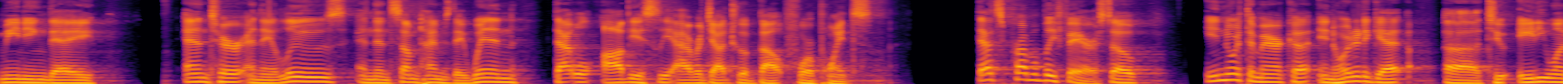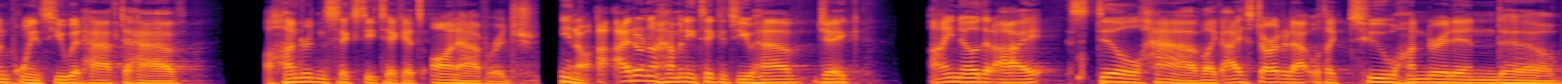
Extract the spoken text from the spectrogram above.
meaning they enter and they lose, and then sometimes they win, that will obviously average out to about four points. That's probably fair. So in North America, in order to get uh, to 81 points, you would have to have 160 tickets on average. You know, I, I don't know how many tickets you have, Jake. I know that I still have, like, I started out with like 280 uh,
